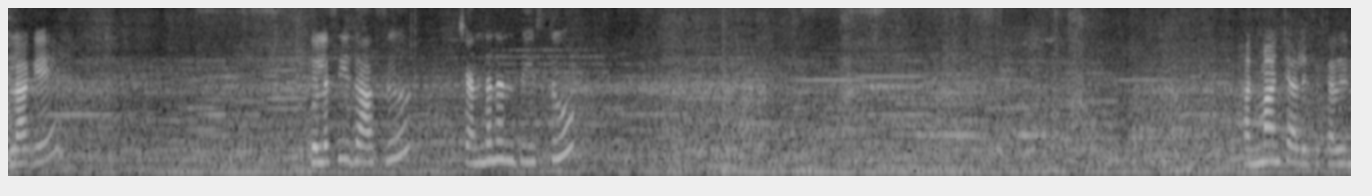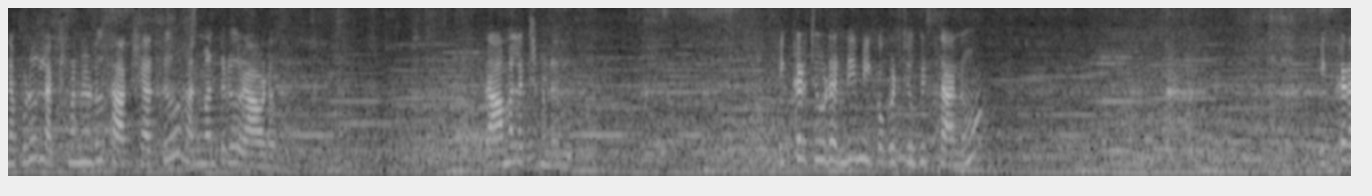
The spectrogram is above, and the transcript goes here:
అలాగే తులసీదాసు చందనం తీస్తూ హనుమాన్ చాలీస చదివినప్పుడు లక్ష్మణుడు సాక్షాత్తు హనుమంతుడు రావడం. రామలక్ష్మణులు. ఇక్కడ చూడండి మీకు ఒకటి చూపిస్తాను. ఇక్కడ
